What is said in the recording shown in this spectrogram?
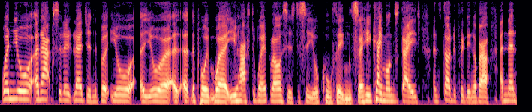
When you're an absolute legend, but you're uh, you're at, the point where you have to wear glasses to see your cool things. So he came on stage and started fiddling about, and then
